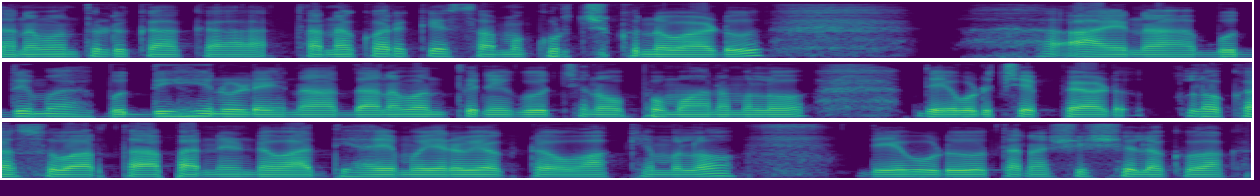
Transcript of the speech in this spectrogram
ధనవంతుడు కాక తన కొరకే సమకూర్చుకున్నవాడు ఆయన బుద్ధిమ బుద్ధిహీనుడైన ధనవంతుని గూర్చిన ఉపమానములో దేవుడు చెప్పాడు. లోకాసు వార్త పన్నెండవ అధ్యాయము ఇరవై ఒకటవ వాక్యములో దేవుడు తన శిష్యులకు ఒక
